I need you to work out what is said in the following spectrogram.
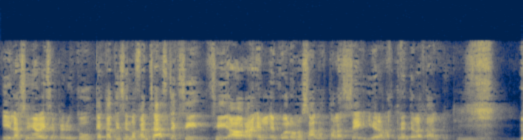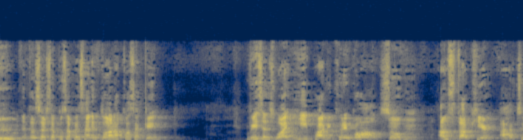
Y la señora dice, pero ¿y tú qué estás diciendo fantastic si, si ahora el, el vuelo no sale hasta las 6 y eran las 3 de la tarde? Entonces él se puso a pensar en todas las cosas que, reasons why he probably couldn't go out. So, I'm stuck here, I have to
